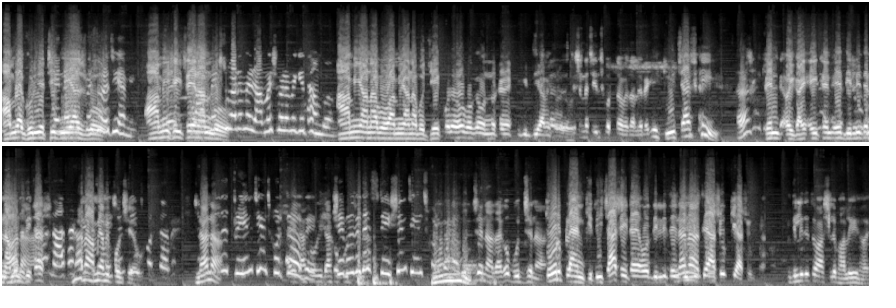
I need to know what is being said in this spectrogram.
আমরা ঘুরিয়ে ঠিক নিয়ে আসব আমি। আমি সেই ট্রেন আনব। রামেশ্বরমে রামেশ্বরমে গিয়ে থামবো আমি। আনাবো আমি আনাবো যে করে হোক ওকে অন্য ট্রেনের টিকিট দিয়ে আমি স্টেশনটা চেঞ্জ করতে হবে তাহলে নাকি? তুই চাস কি? হ্যাঁ? ট্রেন ওই এই ট্রেন এই দিল্লিতে নামো তুই চাস? না, না, আমি- আমি পৌঁছে যাব। না না। ট্রেন চেঞ্জ করতে হবে। সে বলবে স্টেশন চেঞ্জ করতে না। হবে। বুঝছে না দেখো বুঝছে না। তোর প্ল্যান কি? তুই চাস এটা ও দিল্লিতে না, না, আসুক কি আসুক না। দিল্লিতে তো আসলে ভালোই হয়।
